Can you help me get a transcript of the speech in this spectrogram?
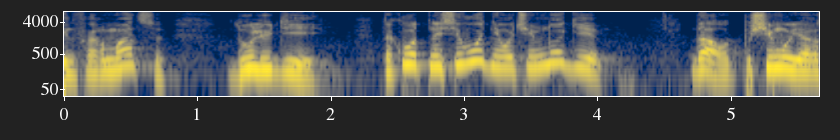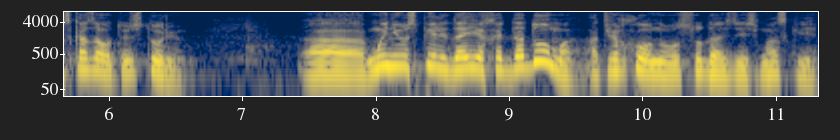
информацию до людей. Так вот, на сегодня очень многие, да, вот почему я рассказал эту историю – мы не успели доехать до дома от Верховного суда здесь, в Москве,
